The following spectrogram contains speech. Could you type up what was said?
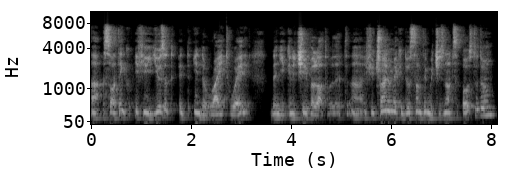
uh, so I think if you use it in the right way, then you can achieve a lot with it. Uh, if you're trying to make it do something which is not supposed to do,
